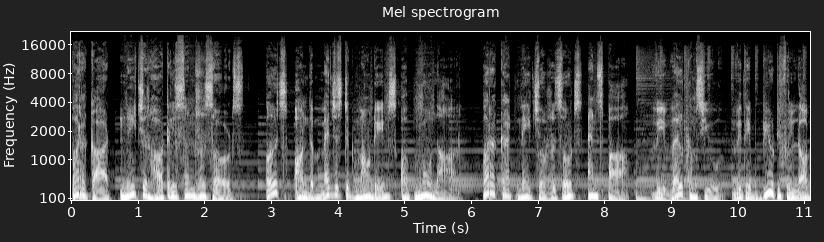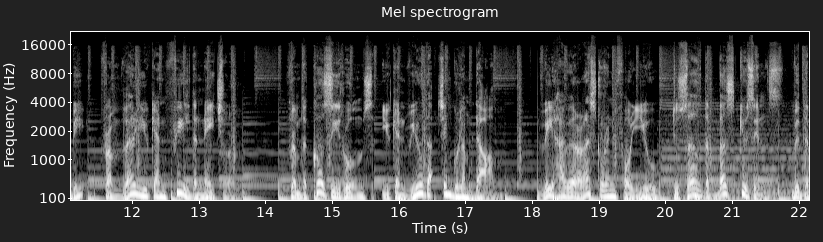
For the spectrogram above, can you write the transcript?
Parakat Nature Hotels and Resorts, perched on the majestic mountains of Munnar. Parakat Nature Resorts and Spa. We welcomes you with a beautiful lobby from where you can feel the nature. From the cozy rooms, you can view the Chengulam Dam. We have a restaurant for you to serve the best cuisines with the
